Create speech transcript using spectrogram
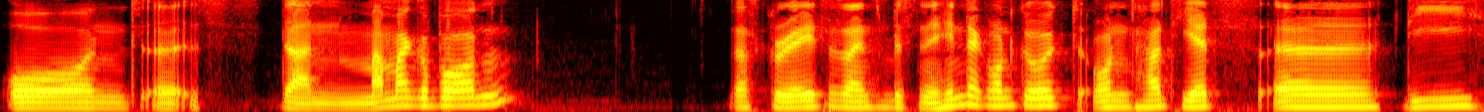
und äh, ist dann Mama geworden. Das Creator Sein ist ein bisschen in den Hintergrund gerückt und hat jetzt äh, die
